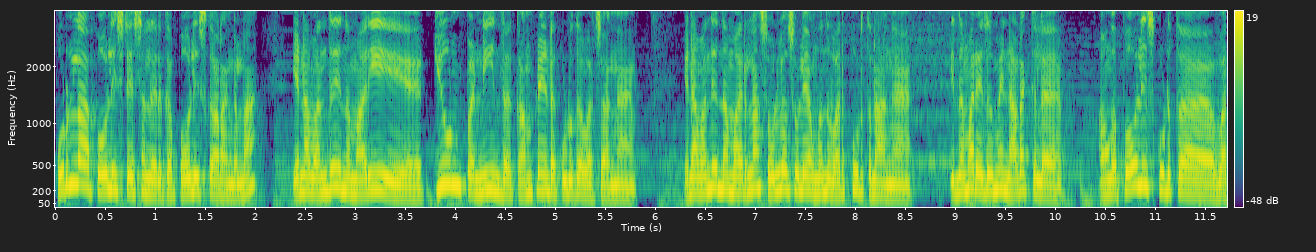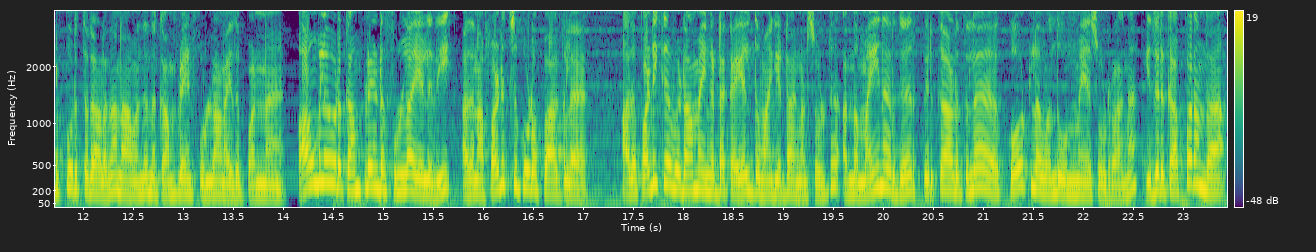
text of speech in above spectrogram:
புர்லா போலீஸ் ஸ்டேஷனில் இருக்க போலீஸ்காரங்கள்லாம் என்னை வந்து இந்த மாதிரி டியூன் பண்ணி இந்த கம்ப்ளைண்ட்டை கொடுக்க வச்சாங்க. என்னை வந்து இந்த மாதிரிலாம் சொல்ல சொல்லி அவங்க வந்து வற்புறுத்தினாங்க. இந்த மாதிரி எதுவுமே நடக்கலை. அவங்க போலீஸ் கொடுத்த வற்புறுத்தலால தான் நான் வந்து இந்த கம்ப்ளைண்ட் ஃபுல்லாக நான் இது பண்ணேன். அவங்களே ஒரு கம்ப்ளைண்ட்டை ஃபுல்லாக எழுதி அதை நான் படித்து கூட பார்க்கல. அதை படிக்க விடாம எங்கிட்ட கையெழுத்து வாங்கிட்டாங்கன்னு சொல்லிட்டு அந்த மைனர்கள் பிற்காலத்துல கோர்ட்ல வந்து உண்மையை சொல்றாங்க. இதற்கு அப்புறம் தான்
